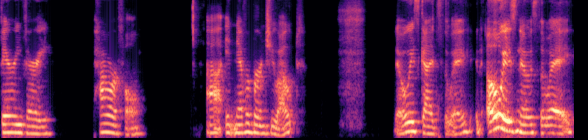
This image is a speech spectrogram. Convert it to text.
very, very powerful. Uh, it never burns you out. It always guides the way. It always knows the way.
